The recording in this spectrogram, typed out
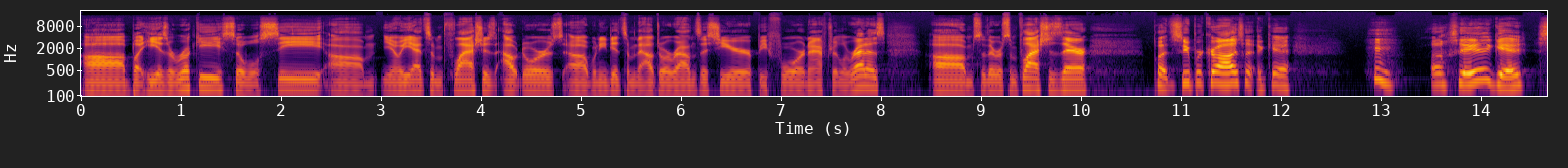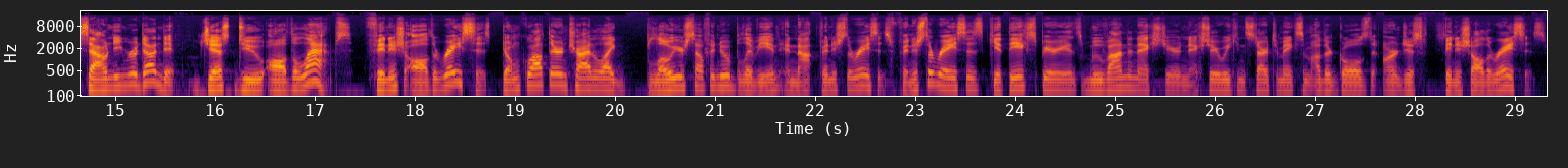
uh, but he is a rookie, so we'll see. Um, you know, he had some flashes outdoors uh, when he did some of the outdoor rounds this year, before and after Loretta's. Um, so there were some flashes there, but Supercross again. I'll say it again, sounding redundant. Just do all the laps, finish all the races. Don't go out there and try to like blow yourself into oblivion and not finish the races. Finish the races, get the experience, move on to next year. Next year, we can start to make some other goals that aren't just finish all the races.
